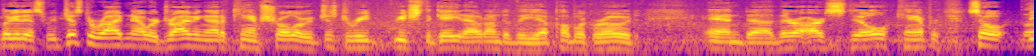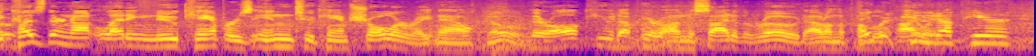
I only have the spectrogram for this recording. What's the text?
Look at this. We've just arrived now. We're driving out of Camp Scholler. We've just re- reached the gate out onto the uh, public road. And uh, there are still campers. So, because they're not letting new campers into Camp Scholler right now, No. they're all queued up here on the side of the road out on the They public were highway. queued up here when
